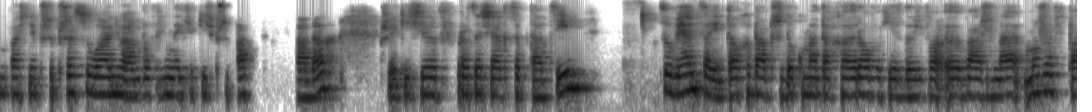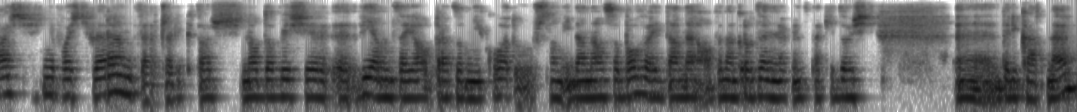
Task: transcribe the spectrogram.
właśnie przy przesyłaniu albo w innych jakichś przypadkach, przy jakimś w procesie akceptacji. Co więcej, to chyba przy dokumentach HR-owych jest dość wa ważne, może wpaść w niewłaściwe ręce, czyli ktoś no, dowie się e, więcej o pracowniku, a tu już są i dane osobowe, i dane o wynagrodzeniach, więc takie dość e, delikatne.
